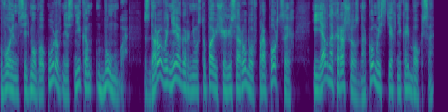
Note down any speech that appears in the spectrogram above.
воин седьмого уровня с ником Бумба — Здоровый негр, не уступающий лесорубу в пропорциях и явно хорошо знакомый с техникой бокса.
